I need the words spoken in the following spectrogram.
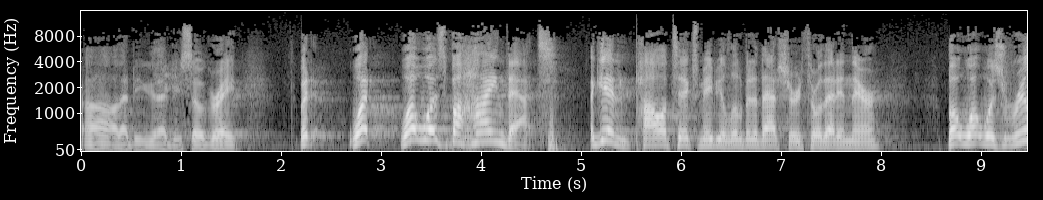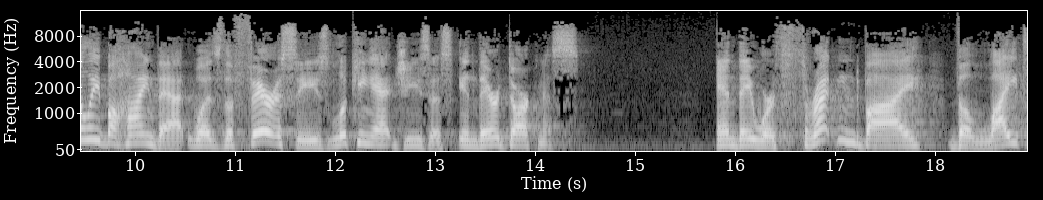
Oh, that'd be, that'd be so great. But what, what was behind that? Again, politics, maybe a little bit of that, sure, throw that in there. But what was really behind that was the Pharisees looking at Jesus in their darkness. And they were threatened by the light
